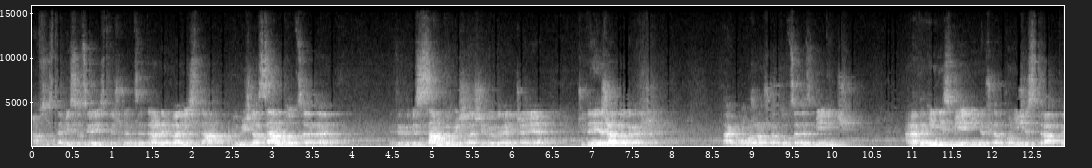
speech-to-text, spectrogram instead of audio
A w systemie socjalistycznym centralny planista wymyśla sam tą cenę, więc jak gdyby sam wymyśla siebie ograniczenie, czyli to nie jest żadne ograniczenie. Tak? Bo może na przykład tą cenę zmienić, a nawet jak jej nie zmieni, na przykład poniesie straty,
